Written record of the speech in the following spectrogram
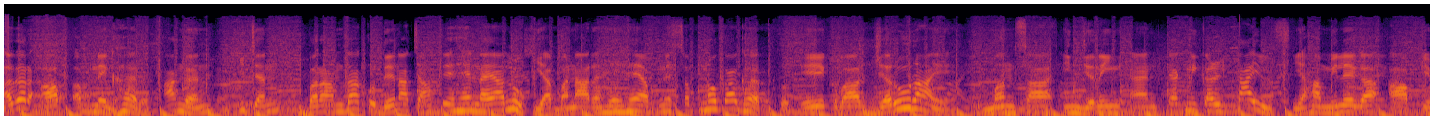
अगर आप अपने घर, आँगन, किचन, बरामदा को देना चाहते हैं नया लुक या बना रहे हैं अपने सपनों का घर तो एक बार ज़रूर आए। Mansa engineering and technical tiles. यहाँ मिलेगा आपके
